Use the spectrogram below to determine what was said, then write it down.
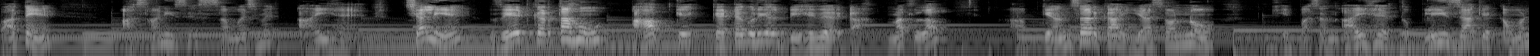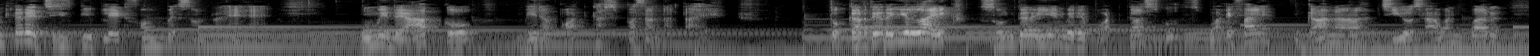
बातें आसानी से समझ में आई हैं। चलिए वेट करता हूँ आपके कैटेगोरियल बिहेवियर का। मतलब आपके आंसर का यस और नो की पसंद आई है तो प्लीज़ जाके कमेंट करें जिस भी प्लेटफॉर्म पे सुन रहे हैं। उम्मीद है आपको मेरा पॉडकास्ट पसंद आता है। तो करते रहिए लाइक सुनते रहिए मेरे पॉडकास्ट को स्पॉटिफाई गाना जियो सावन पर।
